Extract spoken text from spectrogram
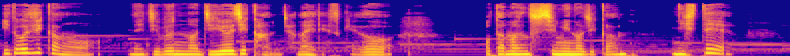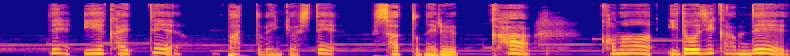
移動時間をね、自分の自由時間じゃないですけど、お楽しみの時間にして、で、家帰って、バッと勉強して、さっと寝るか、この移動時間で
